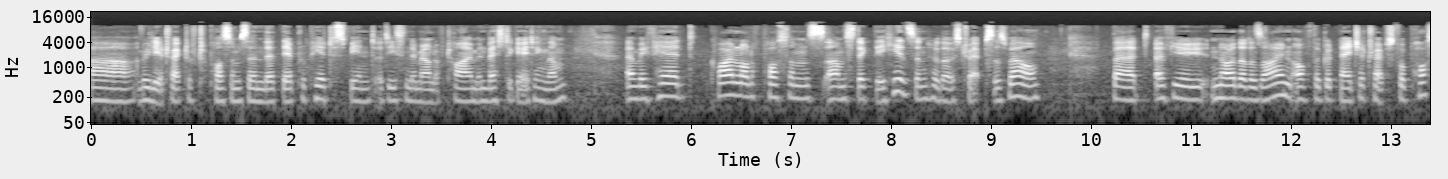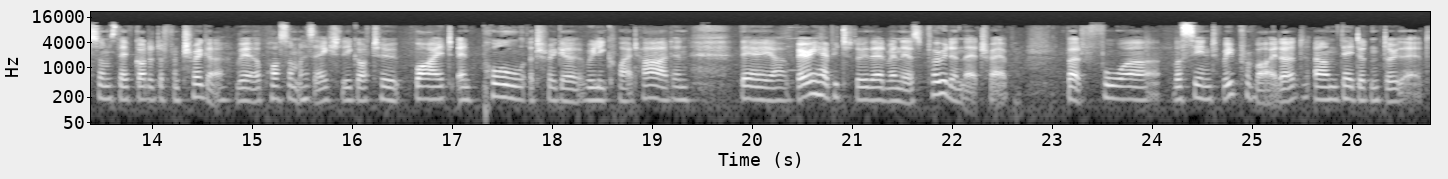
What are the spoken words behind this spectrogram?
are really attractive to possums and that they're prepared to spend a decent amount of time investigating them. And we've had quite a lot of possums um, stick their heads into those traps as well. But if you know the design of the Goodnature traps for possums, they've got a different trigger where a possum has actually got to bite and pull a trigger really quite hard. And they are very happy to do that when there's food in that trap. But for the scent we provided, um, they didn't do that.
